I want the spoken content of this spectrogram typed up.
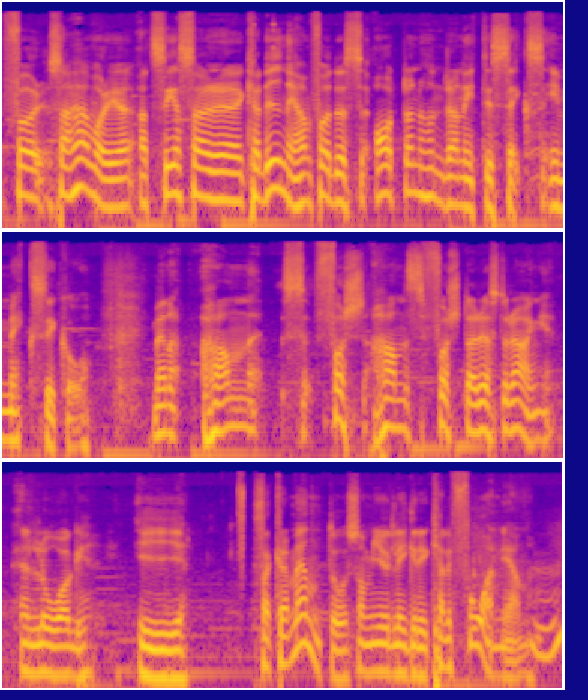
för så här var det ju att Cesar Cardini han föddes 1896 i Mexiko. Men hans, förs- hans första restaurang låg i Sacramento som ju ligger i Kalifornien.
